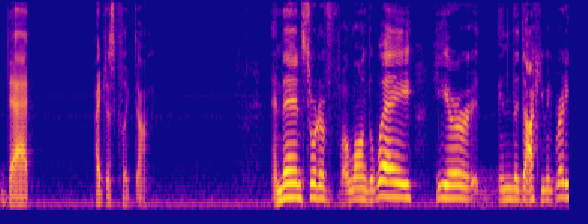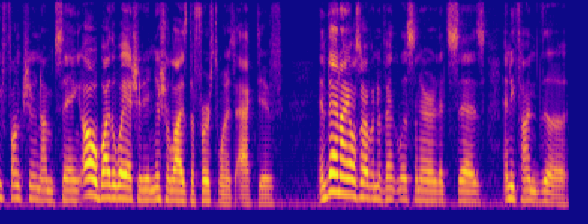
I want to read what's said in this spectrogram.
that I just clicked on. And then sort of along the way, here in the document ready function, I'm saying, oh, by the way, I should initialize the first one as active. And then I also have an event listener that says anytime the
